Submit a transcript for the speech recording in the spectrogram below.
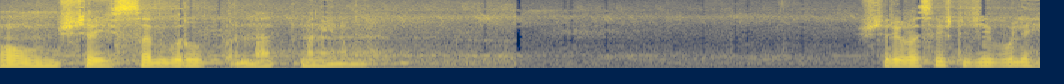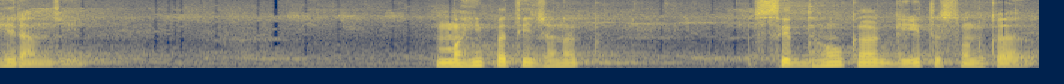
ओम श्री सदगुरु परमात्मा ने नमः। श्री वशिष्ठ जी बोले, ही राम जी, महीपति जनक, सिद्धों का गीत सुनकर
